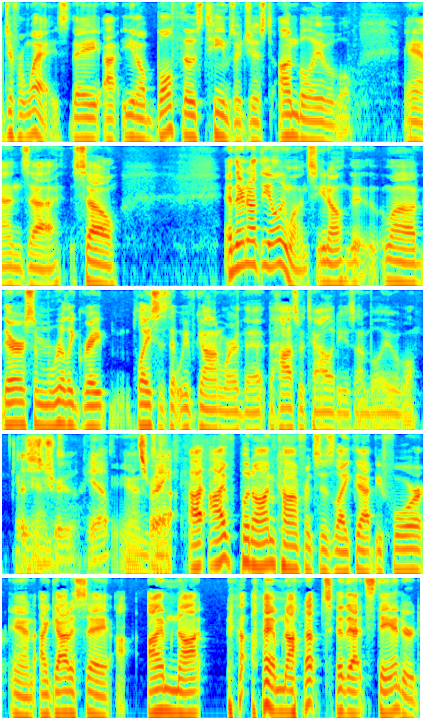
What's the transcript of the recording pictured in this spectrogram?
different ways. They, uh, you know, both those teams are just unbelievable, and uh, so, and they're not the only ones. You know, uh, there are some really great places that we've gone where the the hospitality is unbelievable. This is And- true. Yep. and, That's right. uh, I, I've put on conferences like that before, and I got to say, I, I'm not, I am not up to that standard.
